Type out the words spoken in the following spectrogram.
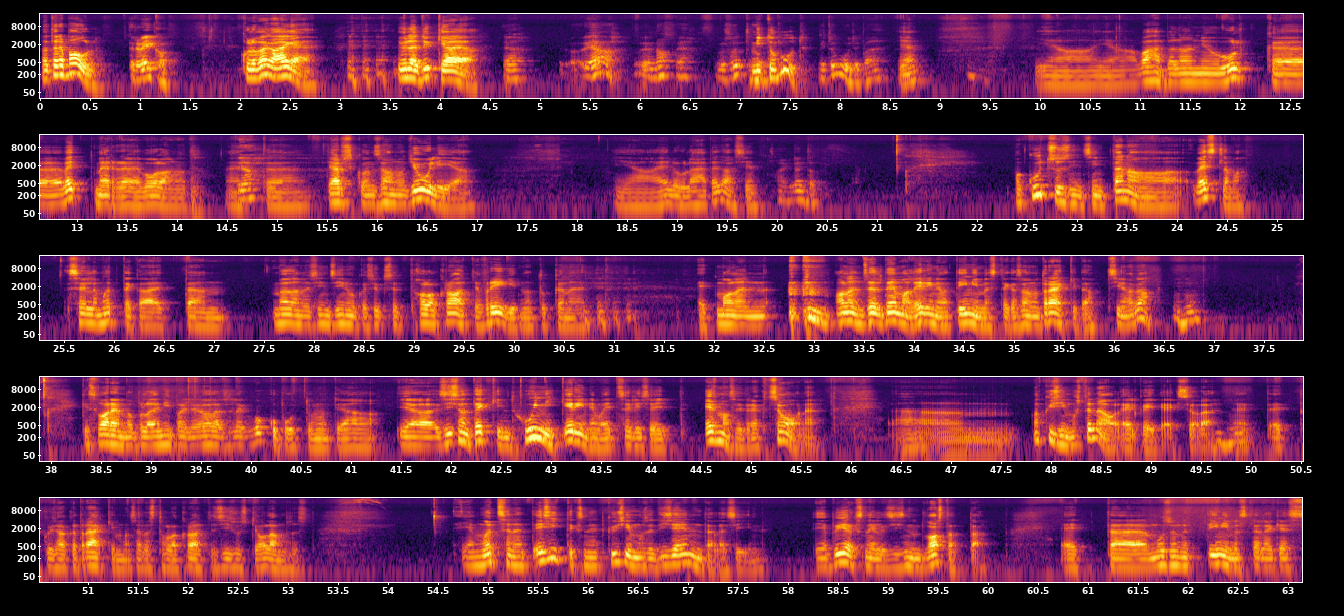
no tere, Paul. tere, Veiko. kuule, väga äge. üle tüki aja. jah, ja noh, jah, kuidas võtta. mitu kuud. mitu kuud juba jah. ja, ja, ja vahepeal on ju hulk äh, vett merre voolanud, et ja. Äh, järsku on saanud juuli ja, ja elu läheb edasi. aeg lendab. ma kutsusin sind täna vestlema selle mõttega, et ähm, me oleme siin sinuga siuksed holokraatia friigid natukene, et. et ma olen, olen sel teemal erinevate inimestega saanud rääkida, sina ka mm. -hmm. kes varem võib-olla nii palju ei ole sellega kokku puutunud ja, ja siis on tekkinud hunnik erinevaid selliseid esmaseid reaktsioone ähm,. noh, küsimuste näol eelkõige, eks ole mm, -hmm. et, et kui sa hakkad rääkima sellest holokraatia sisust ja olemusest ja mõtlesin, et esitaks need küsimused iseendale siin ja püüaks neile siis nüüd vastata. et äh, ma usun, et inimestele, kes,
